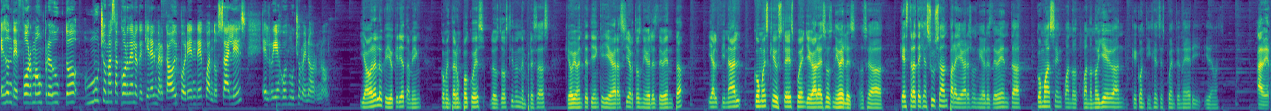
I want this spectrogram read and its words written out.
es donde forma un producto mucho más acorde a lo que quiere el mercado y por ende cuando sales el riesgo es mucho menor, ¿no? Y ahora lo que yo quería también comentar un poco es, los dos tienen empresas que obviamente tienen que llegar a ciertos niveles de venta y al final, ¿cómo es que ustedes pueden llegar a esos niveles? O sea, ¿qué estrategias usan para llegar a esos niveles de venta? ¿Cómo hacen cuando, cuando no llegan? ¿Qué contingencias pueden tener y, y demás? A ver,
